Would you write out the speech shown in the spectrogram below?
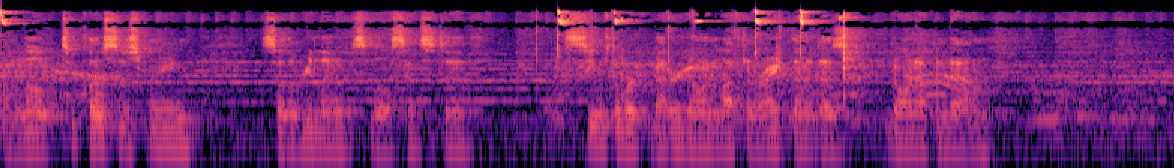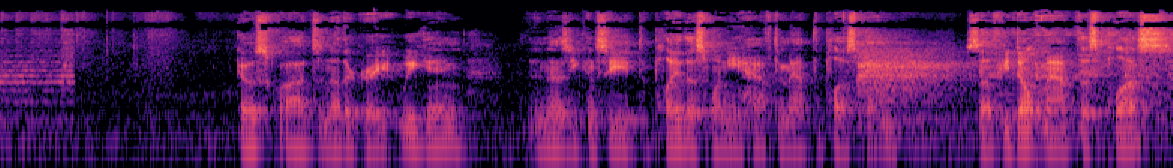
I'm a little too close to the screen, so the reload is a little sensitive. It seems to work better going left and right than it does going up and down. Ghost Squad's another great Wii game. And as you can see, to play this one, you have to map the plus button. So if you don't map this plus,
